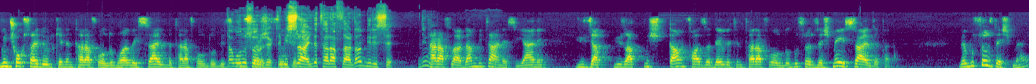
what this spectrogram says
Bugün çok sayıda ülkenin taraf olduğu, bu arada İsrail'in de taraf olduğu bir Tam onu soracaktım. İsrail de taraflardan birisi. Değil mi? taraflardan bir tanesi. Yani 160'tan fazla devletin taraf olduğu bu sözleşme İsrail'de taraf. Ve bu sözleşme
